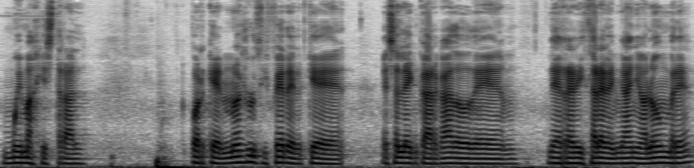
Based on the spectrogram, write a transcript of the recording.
muy magistral. Porque no es Lucifer el que es el encargado de, de realizar el engaño al hombre,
